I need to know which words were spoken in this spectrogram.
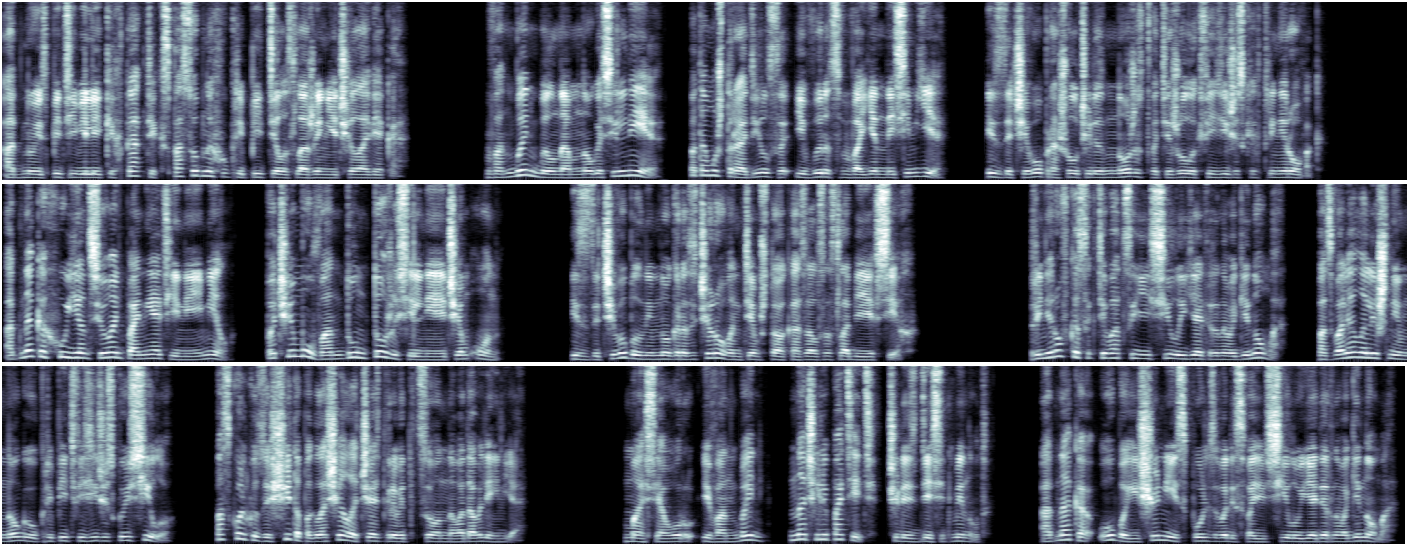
одну из пяти великих тактик, способных укрепить телосложение человека. Ван Бэнь был намного сильнее, потому что родился и вырос в военной семье, из-за чего прошел через множество тяжелых физических тренировок. Однако Ху Ян Сюань понятия не имел, почему Ван Дун тоже сильнее, чем он, из-за чего был немного разочарован тем, что оказался слабее всех. Тренировка с активацией силы ядерного генома позволяла лишь немного укрепить физическую силу, поскольку защита поглощала часть гравитационного давления. Ма Сяору и Ван Бэнь начали потеть через 10 минут. Однако оба еще не использовали свою силу ядерного генома.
